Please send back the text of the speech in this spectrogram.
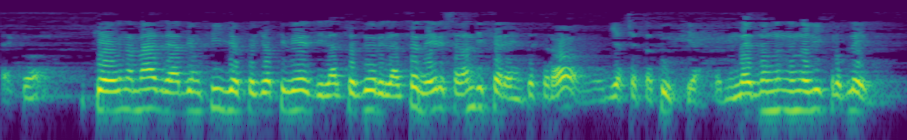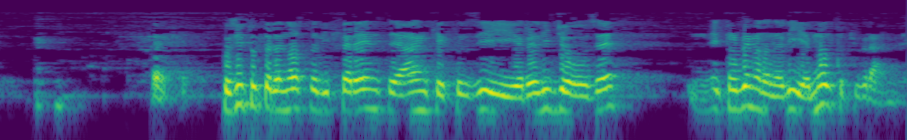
Ecco, che una madre abbia un figlio con gli occhi verdi, l'altro azzurri, l'altro neri, saranno differenti, però li accetta tutti, ecco. non, è, non, non, è, lì il problema. Ecco. Così tutte le nostre differenze, anche così religiose, il problema non è lì, è molto più grande.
